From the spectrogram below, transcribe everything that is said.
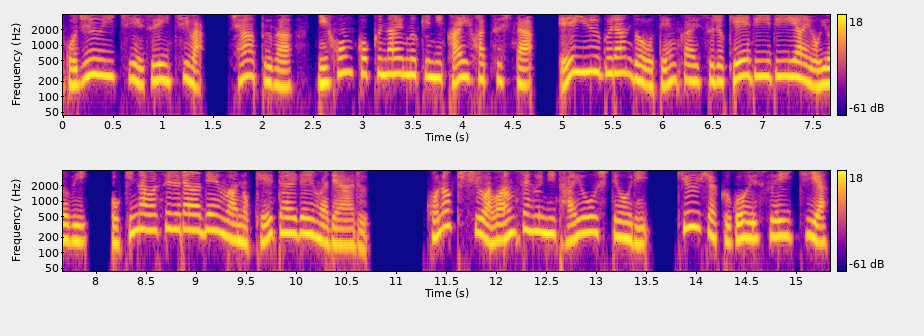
51S1 は、シャープが日本国内向けに開発した au ブランドを展開する KDDI 及び沖縄セルラー電話の携帯電話である。この機種はワンセグに対応しており、905SH や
